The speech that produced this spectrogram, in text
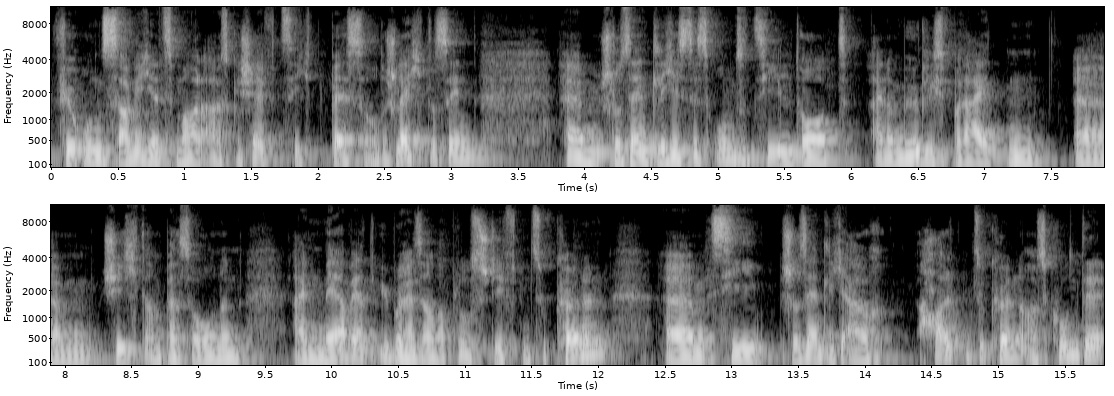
für uns, sage ich jetzt mal, aus Geschäftssicht besser oder schlechter sind. Ähm, schlussendlich ist es unser Ziel, dort einer möglichst breiten ähm, Schicht an Personen einen Mehrwert über Helsana Plus stiften zu können, ähm, sie schlussendlich auch halten zu können als Kunde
